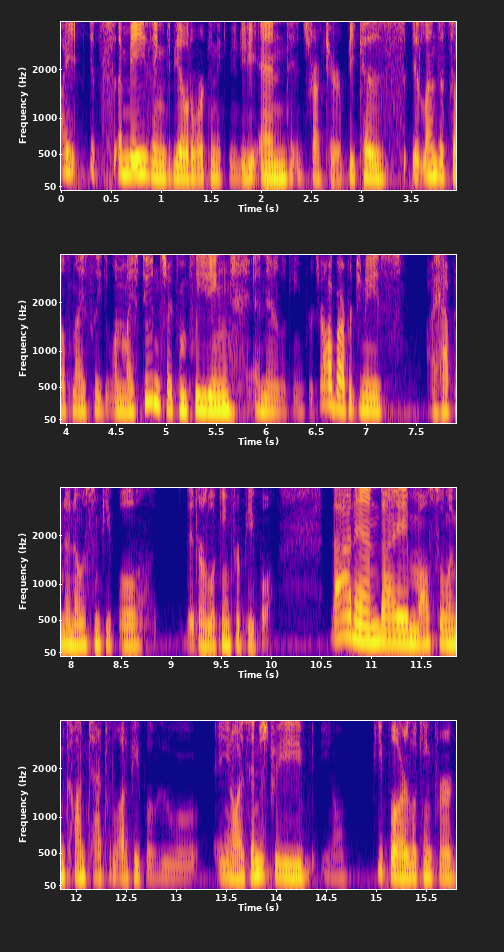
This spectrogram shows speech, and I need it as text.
I, it's amazing to be able to work in the community and instruct here because it lends itself nicely to when my students are completing and they're looking for job opportunities. I happen to know some people that are looking for people. That end, I am also in contact with a lot of people who, you know, as industry, you know, people are looking for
